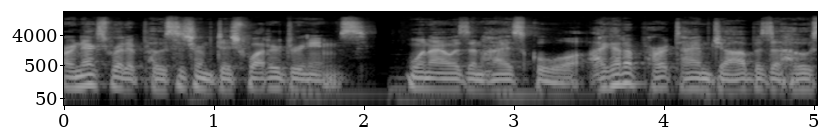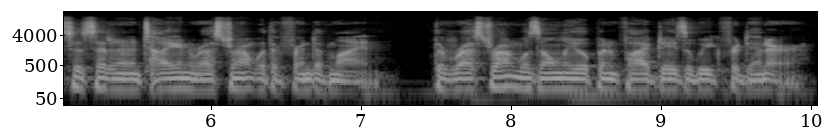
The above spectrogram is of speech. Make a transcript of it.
Our next Reddit post is from Dishwater Dreams. When I was in high school, I got a part time job as a hostess at an Italian restaurant with a friend of mine. The restaurant was only open five days a week for dinner.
